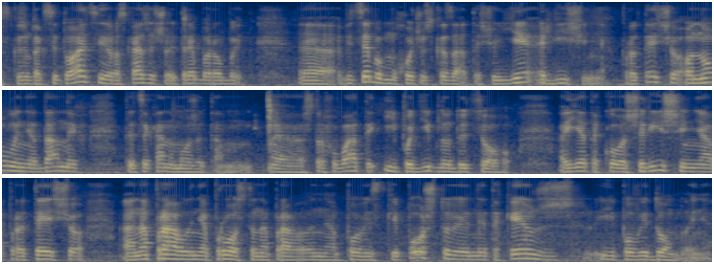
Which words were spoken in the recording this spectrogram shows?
скажімо так, ситуації розказують, що і треба робити. Е, Від себе хочу сказати, що є рішення про те, що оновлення даних ТЦК не може там е, штрафувати і подібно до цього. А є також рішення про те, що е, направлення, просто направлення повістки поштою не таке ж і повідомлення.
